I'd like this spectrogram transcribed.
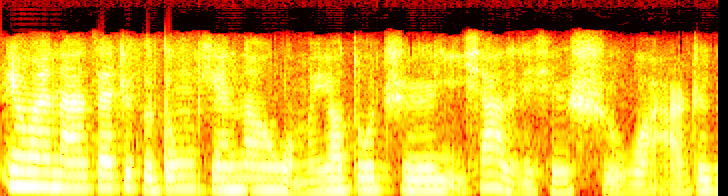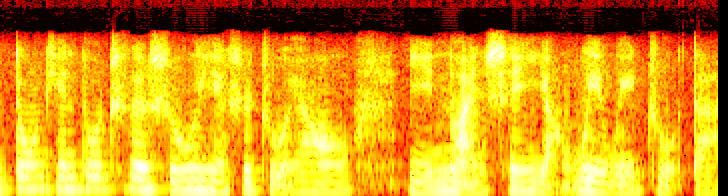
另外呢，在这个冬天呢，我们要多吃以下的这些食物啊，这个冬天多吃的食物也是主要以暖身养胃为主的，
